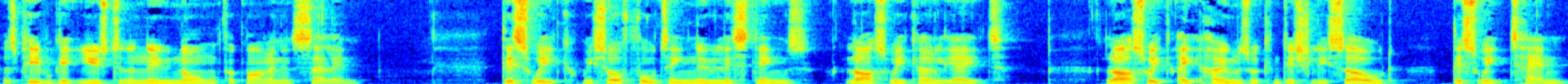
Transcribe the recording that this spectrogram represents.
as people get used to the new norm for buying and selling. This week we saw 14 new listings, last week only 8. Last week 8 homes were conditionally sold, this week 10.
